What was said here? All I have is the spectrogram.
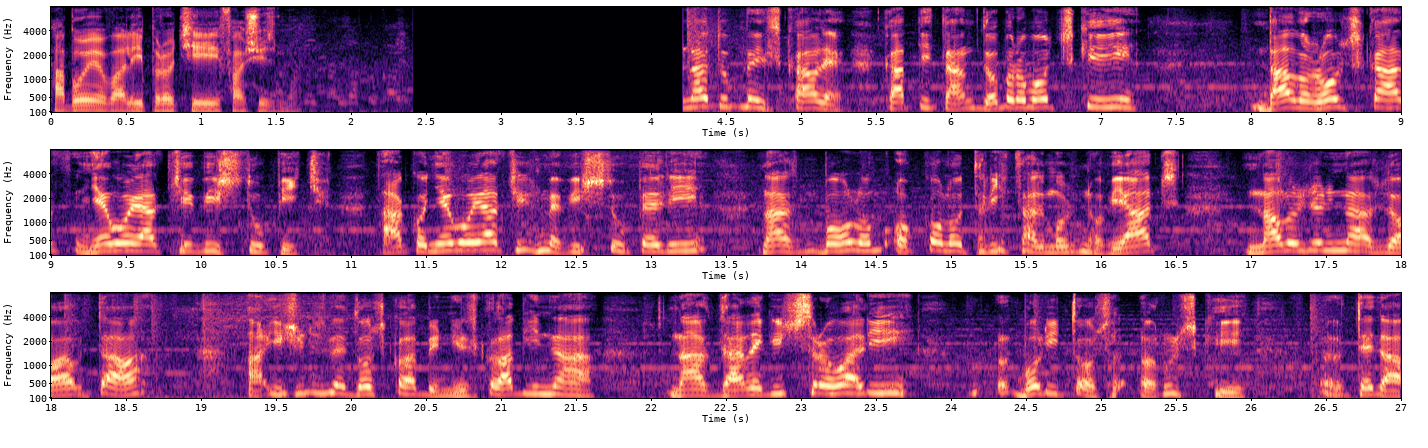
a bojovali proti fašizmu. Na Dubnej skale kapitán Dobrovocký dal rozkaz nevojaci vystúpiť. Ako nevojaci sme vystúpili, nás bolo okolo 30, možno viac, naložili nás do auta a išli sme do Sklabiny. Sklabina nás zaregistrovali, boli to ruskí teda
